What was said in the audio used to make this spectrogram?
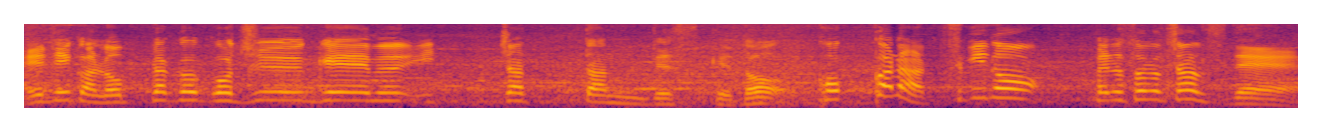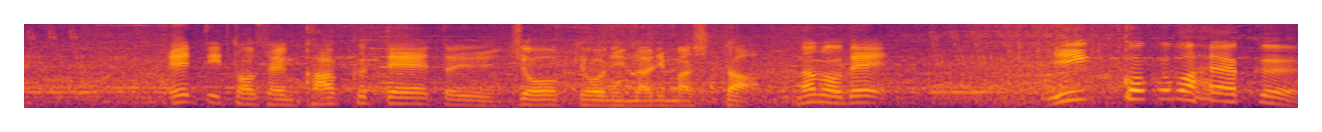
AD が650ゲームいっちゃったんですけどこっから次のペルソナチャンスで AT 当選確定という状況になりました。なので一刻も早く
